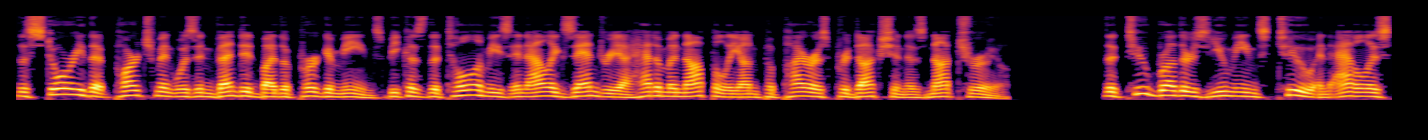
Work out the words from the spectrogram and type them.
The story that parchment was invented by the Pergamenes because the Ptolemies in Alexandria had a monopoly on papyrus production is not true. The two brothers Eumenes II and Attalus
